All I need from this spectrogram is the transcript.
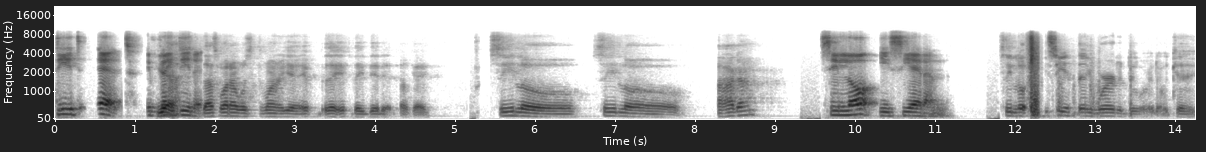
did it. If they did it. that's what I was wondering. Yeah, if they if they did it, okay. Si lo si lo hagan, Si lo hicieran. si lo see if they were to do it, okay.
